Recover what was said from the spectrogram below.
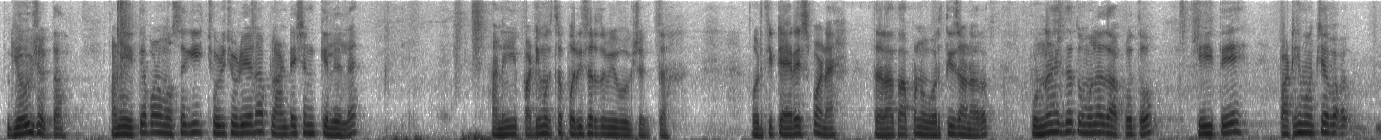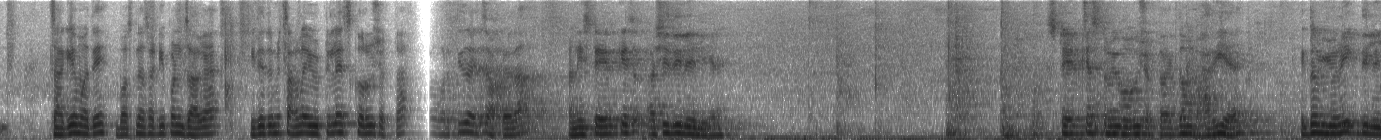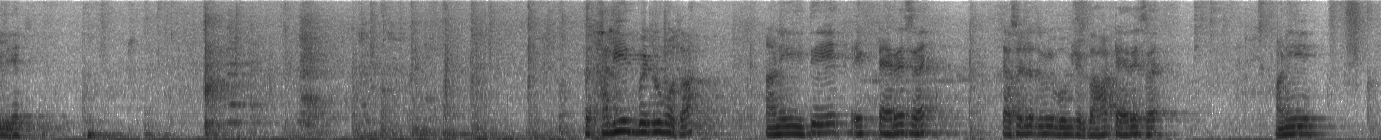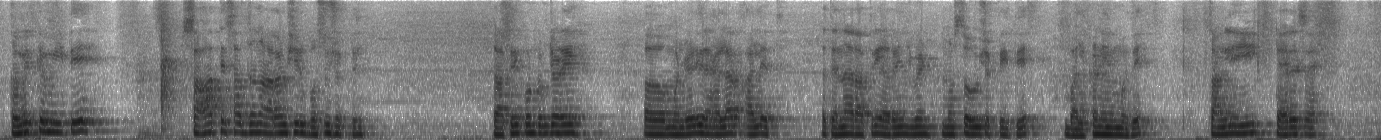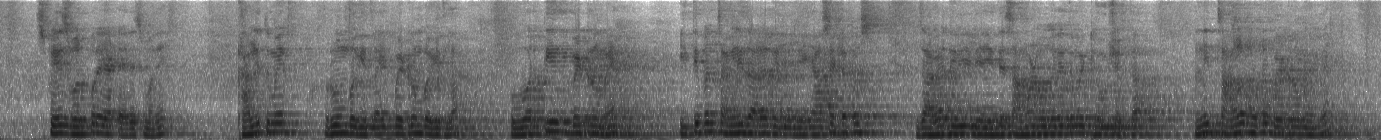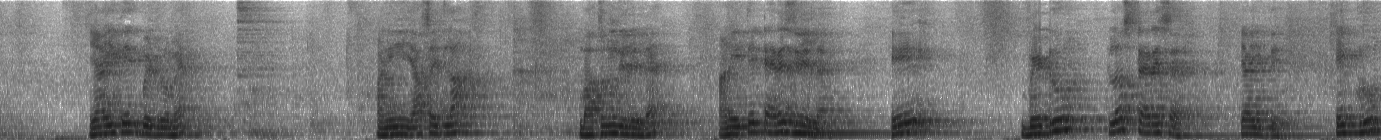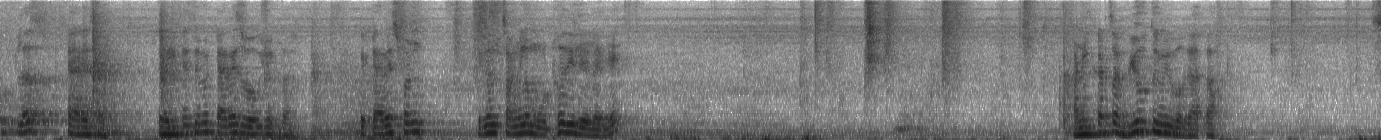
घेऊ शकता. आणि इथे पण मस्त की छोटी छोटी आहे ना प्लांटेशन केलेलं आहे. आणि पाठीमागचा परिसर तुम्ही बघू शकता. वरती टेरेस पण आहे. तर आता आपण वरती जाणार आहोत. पुन्हा एकदा तुम्हाला दाखवतो की इथे पाठीमागच्या जागेमध्ये बसण्यासाठी पण जागा आहे. इथे तुम्ही चांगलं युटिलाइज करू शकता. वरती जायचं आपल्याला. आणि स्टेअरकेस अशी दिलेली आहे. स्टेअरकेस तुम्ही बघू शकता. एकदम भारी आहे. एकदम युनिक दिलेली आहे. तर खाली एक बेडरूम होता. आणि इथे एक टेरेस आहे. त्या साईडला तुम्ही बघू शकता. हा टेरेस आहे. आणि कमीत कमी इथे सहा ते सात जण आरामशीर बसू शकतील. रात्री कोण तुमच्याकडे मंडळी राहायला आलेत तर त्यांना रात्री अरेंजमेंट मस्त होऊ शकते इथे बाल्कनीमध्ये चांगली ही टेरेस आहे. स्पेस भरपूर आहे या टेरेसमध्ये खाली तुम्ही एक रूम बघितला एक बेडरूम बघितला. वरती एक बेडरूम आहे. इथे पण चांगली जागा दिलेली आहे. या साईडला पण जागा दिलेली आहे. इथे सामान वगैरे तुम्ही ठेवू शकता. आणि चांगलं मोठं बेडरूम आहे या इथे एक बेडरूम आहे. आणि या साईडला बाथरूम दिलेलं आहे. आणि इथे टेरेस दिलेलं आहे. हे बेडरूम प्लस टेरेस आहे. या इथे. एक रूम प्लस टेरेस आहे. तर इथे तुम्ही टेरेस बघू शकता. हे टेरेस पण एकदम चांगलं मोठं दिलेलं आहे. हे. आणि इकडचा व्ह्यू तुम्ही बघा आता.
